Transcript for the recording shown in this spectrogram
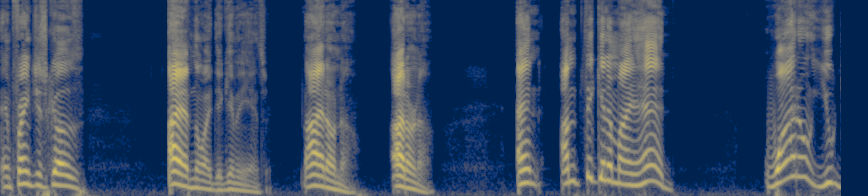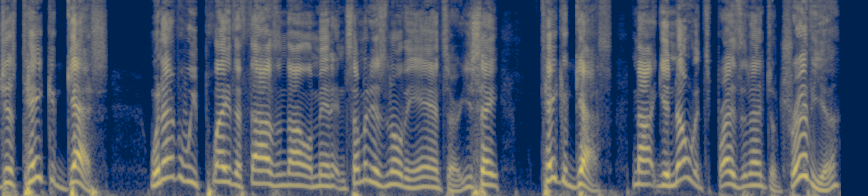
and Frank just goes, I have no idea. Give me the answer. I don't know. I don't know. And I'm thinking in my head, why don't you just take a guess? Whenever we play the $1,000 minute and somebody doesn't know the answer, you say, take a guess. Now, you know it's presidential trivia,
